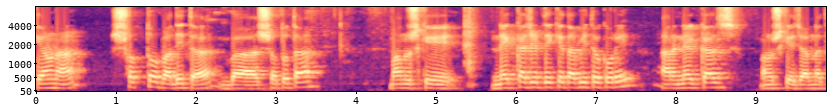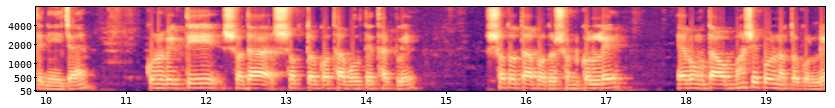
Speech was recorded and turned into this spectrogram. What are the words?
কেননা সত্যবাদিতা বা সততা মানুষকে নেক কাজের দিকে দাবিত করে, আর নেক কাজ মানুষকে জান্নাতে নিয়ে যায়। কোনো ব্যক্তি সদা সত্য কথা বলতে থাকলে, সততা প্রদর্শন করলে এবং তা অভ্যাসে পরিণত করলে,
